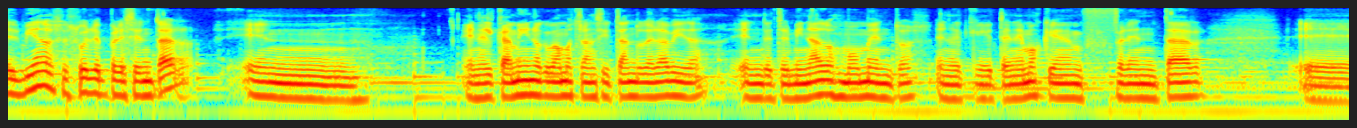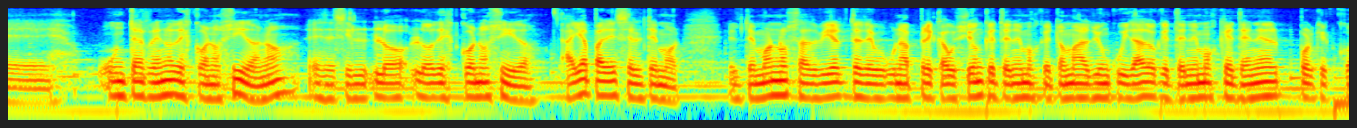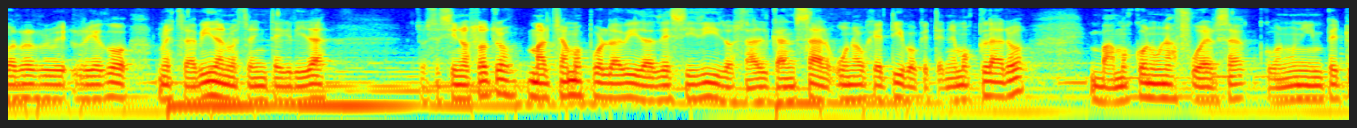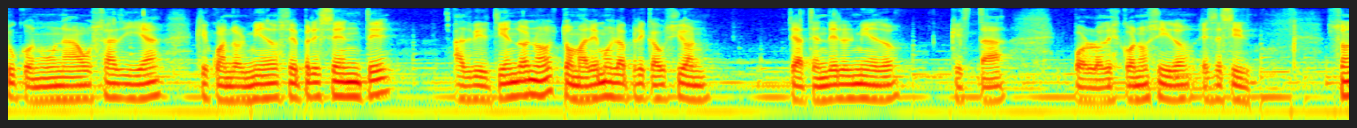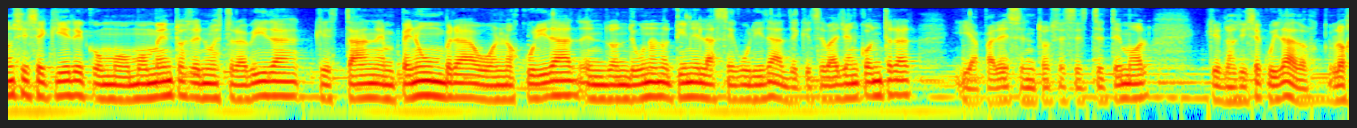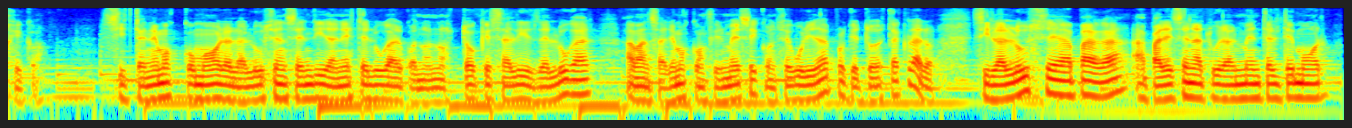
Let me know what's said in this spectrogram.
El miedo se suele presentar en, en el camino que vamos transitando de la vida, en determinados momentos en el que tenemos que enfrentar eh, un terreno desconocido, ¿no? Es decir, lo, lo, desconocido. Ahí aparece el temor. El temor nos advierte de una precaución que tenemos que tomar, de un cuidado que tenemos que tener porque corre riesgo nuestra vida, nuestra integridad. Entonces, si nosotros marchamos por la vida decididos a alcanzar un objetivo que tenemos claro, vamos con una fuerza, con un ímpetu, con una osadía, que cuando el miedo se presente, advirtiéndonos, tomaremos la precaución de atender el miedo que está por lo desconocido, es decir, son si se quiere como momentos de nuestra vida que están en penumbra o en la oscuridad, en donde uno no tiene la seguridad de que se vaya a encontrar y aparece entonces este temor que nos dice cuidado, lógico, si tenemos como ahora la luz encendida en este lugar, cuando nos toque salir del lugar, avanzaremos con firmeza y con seguridad porque todo está claro. Si la luz se apaga, aparece naturalmente el temor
